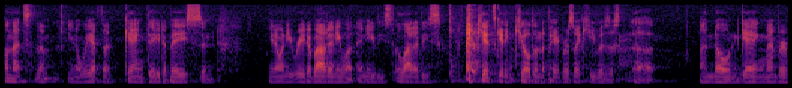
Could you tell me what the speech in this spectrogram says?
And that's the, you know, we have the gang database and, you know, when you read about anyone, any of these, a lot of these kids getting killed in the papers, like he was uh, a known gang member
